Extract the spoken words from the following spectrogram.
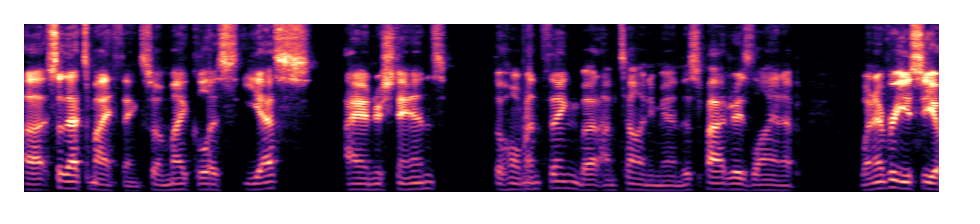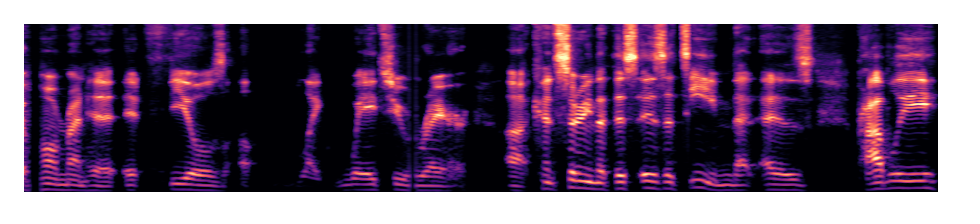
uh, so that's my thing. So Mikolas, yes, I understand the home run thing, but I'm telling you, man, this Padres lineup, whenever you see a home run hit, it feels uh, like way too rare. Uh, considering that this is a team that is probably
